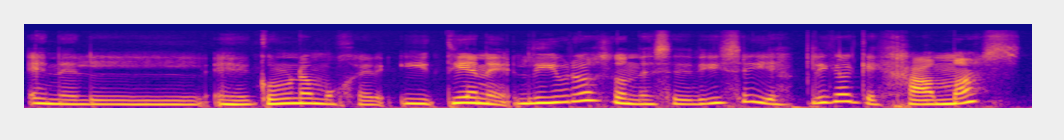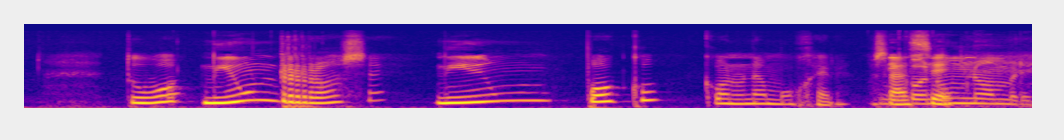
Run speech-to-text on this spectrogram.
en el, eh, con una mujer. Y tiene libros donde se dice y explica que jamás tuvo ni un roce, ni un poco con una mujer. O Ni sea, con se- un nombre.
